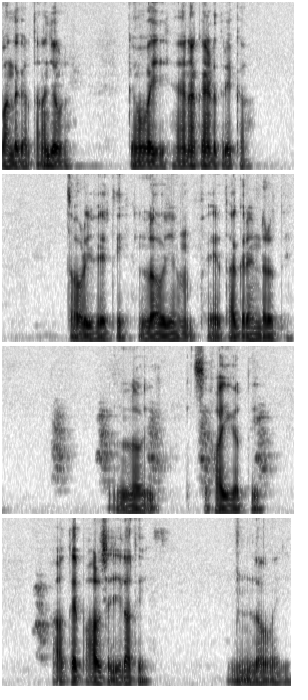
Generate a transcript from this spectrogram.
ਬੰਦ ਕਰਤਾ ਨਾ ਜੋੜ। ਕਿਉਂ ਬਾਈ? ਜੀ ਹੈ ਨਾ ਘੈਂਟ ਤਰੀਕਾ। ਤੌੜੀ ਫੇਰਤੀ। ਲਓ ਜੀ ਹੁਣ ਫੇਰ ਫੇਰਤਾ ਗ੍ਰਾਈਂਡਰ ਉੱਤੇ। ਲਓ ਜੀ, ਸਫ਼ਾਈ ਕਰਤੀ। ਆ ਤੇ ਪਾਲਸ ਜੀ ਲਾਤੀ। ਲਓ ਬਾਈ ਜੀ।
